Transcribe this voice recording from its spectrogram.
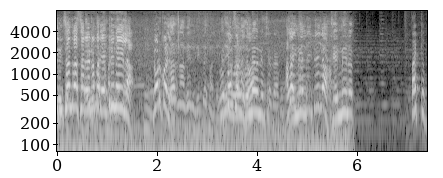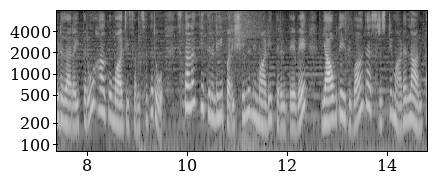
ತಿಮ್ಸಂದ್ರ ಸರ್ ನಂಬರ್ ಎಂಟ್ರಿನೇ ಇಲ್ಲ ನೋಡ್ಕೊಳ್ಳಿ ತೋರ್ಸೋಣ, ಪಟ್ಟು ಬಿಡದ ರೈತರು ಹಾಗೂ ಮಾಜಿ ಸಂಸದರು ಸ್ಥಳಕ್ಕೆ ತೆರಳಿ ಪರಿಶೀಲನೆ ಮಾಡಿ ತೆರಳುತ್ತೇವೆ. ಯಾವುದೇ ವಿವಾದ ಸೃಷ್ಟಿ ಮಾಡಲ್ಲ ಅಂತ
